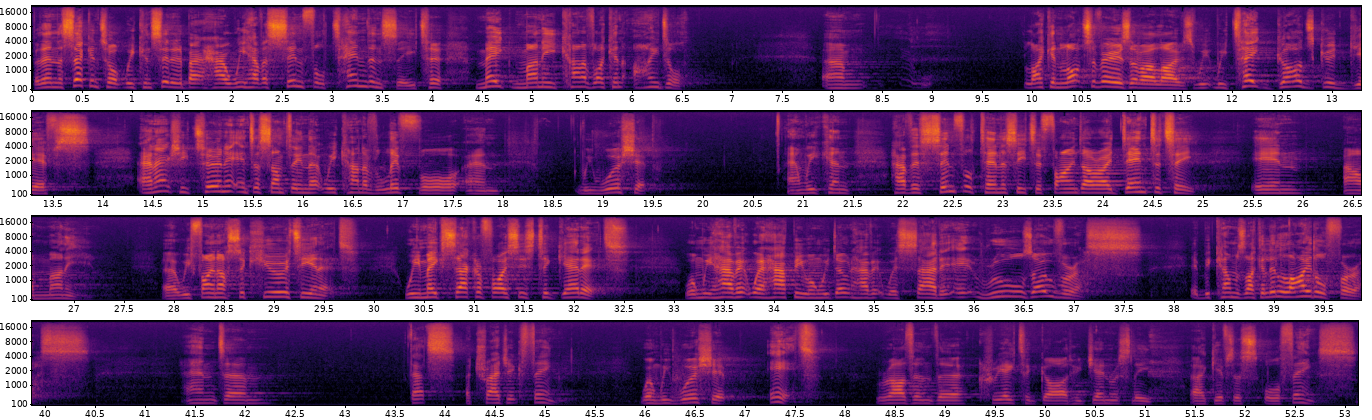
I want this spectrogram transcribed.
But then the second talk, we considered about how we have a sinful tendency to make money kind of like an idol. Um, like in lots of areas of our lives, we, we take God's good gifts and actually turn it into something that we kind of live for and we worship. And we can have this sinful tendency to find our identity in our money. Uh, we find our security in it. We make sacrifices to get it. When we have it, we're happy. When we don't have it, we're sad. It, it rules over us. It becomes like a little idol for us. And um, that's a tragic thing when we worship it rather than the Creator God who generously uh, gives us all things.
